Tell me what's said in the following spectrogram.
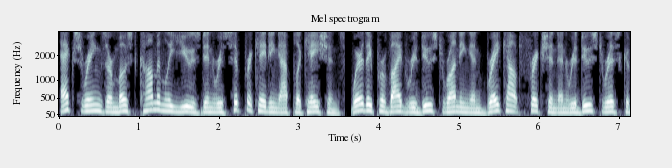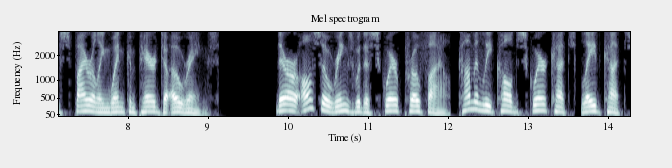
X-rings are most commonly used in reciprocating applications, where they provide reduced running and breakout friction and reduced risk of spiraling when compared to O-rings. There are also rings with a square profile, commonly called square cuts, lathe cuts,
